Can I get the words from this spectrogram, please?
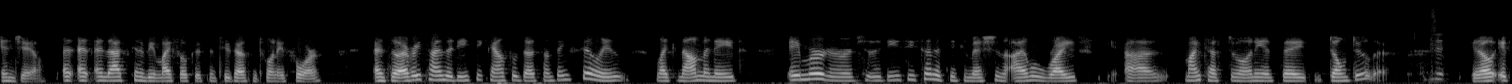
in jail. And, and, and that's going to be my focus in 2024. And so every time the DC Council does something silly, like nominate a murderer to the DC Sentencing Commission, I will write uh, my testimony and say, don't do this. You know, if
